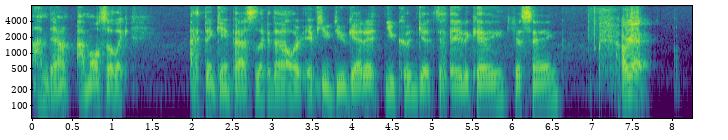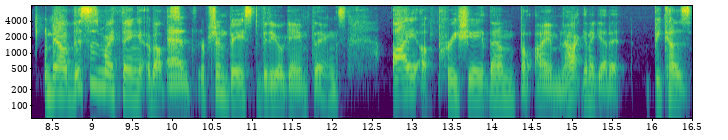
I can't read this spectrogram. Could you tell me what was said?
I'm down. I'm also like, I think Game Pass is like a dollar. If you do get it, you could get of K. Just saying. Okay. Now, this is my thing about the And- subscription based video game things. I appreciate them, but I am not going to get it because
